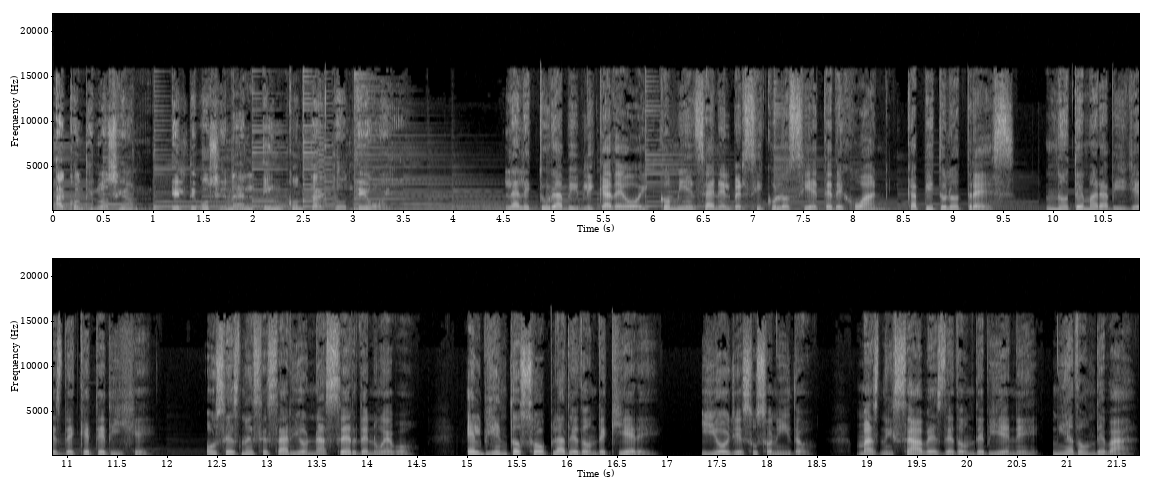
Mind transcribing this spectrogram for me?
A continuación, el devocional en contacto de hoy. La lectura bíblica de hoy comienza en el versículo 7 de Juan, capítulo 3. No te maravilles de que te dije, os es necesario nacer de nuevo. El viento sopla de donde quiere, y oye su sonido, mas ni sabes de dónde viene ni a dónde va.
